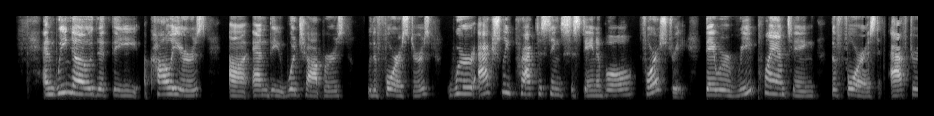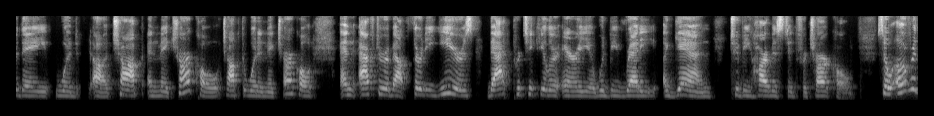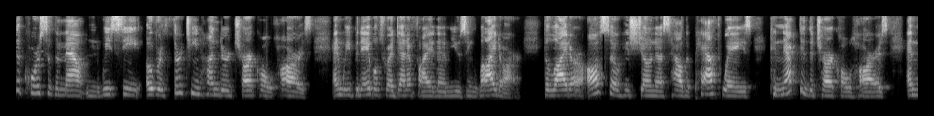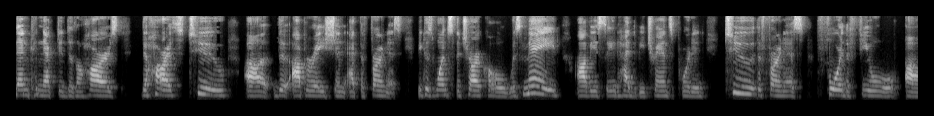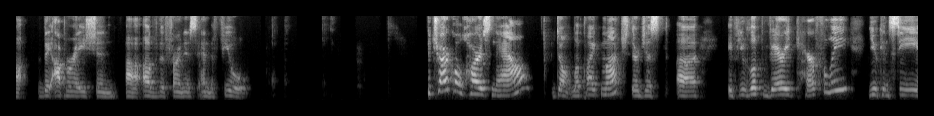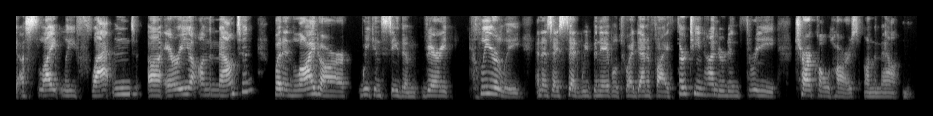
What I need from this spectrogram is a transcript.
And we know that the colliers uh, and the woodchoppers, the foresters, were actually practicing sustainable forestry. They were replanting the forest after they would uh, chop and make charcoal, chop the wood and make charcoal. And after about 30 years, that particular area would be ready again to be harvested for charcoal. So over the course of the mountain, we see over 1,300 charcoal hearths, and we've been able to identify them using LIDAR. The LIDAR also has shown us how the pathways connected the charcoal hearths and then connected to the hearths the hearths to uh, the operation at the furnace because once the charcoal was made, obviously it had to be transported to the furnace for the fuel, uh, the operation uh, of the furnace and the fuel. The charcoal hearths now don't look like much. They're just uh, if you look very carefully, you can see a slightly flattened uh, area on the mountain, but in LIDAR, we can see them very clearly. And as I said, we've been able to identify 1,303 charcoal hearths on the mountain.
